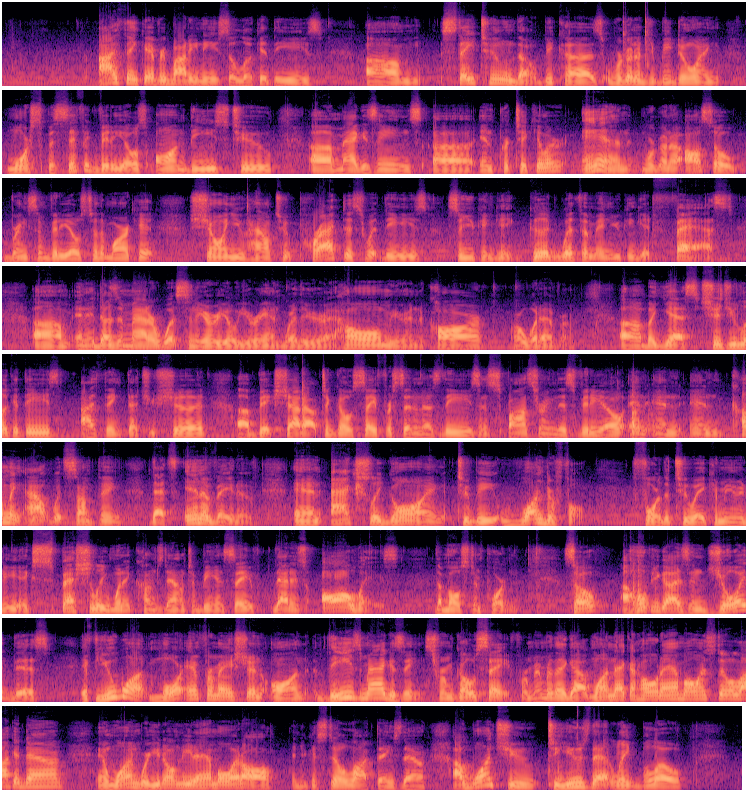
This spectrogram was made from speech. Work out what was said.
I think everybody needs to look at these. Um, stay tuned though, because we're going to be doing more specific videos on these two uh, magazines uh, in particular. And we're going to also bring some videos to the market showing you how to practice with these so you can get good with them and you can get fast. Um, and it doesn't matter what scenario you're in, whether you're at home, you're in the car, or whatever. Uh, but yes, should you look at these? I think that you should. Uh, big shout out to GoSafe for sending us these and sponsoring this video and, and, and coming out with something that's innovative and actually going to be wonderful for the 2A community, especially when it comes down to being safe. That is always the most important. So I hope you guys enjoyed this. If you want more information on these magazines from Go Safe, remember they got one that can hold ammo and still lock it down, and one where you don't need ammo at all and you can still lock things down. I want you to use that link below.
